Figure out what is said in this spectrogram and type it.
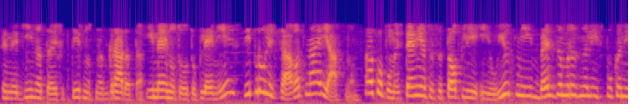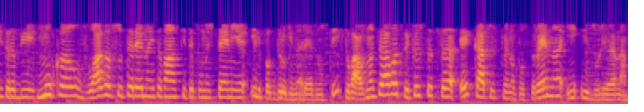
с енергийната ефективност на сградата и нейното отопление, си проличават най-ясно. Ако помещенията са топли и уютни, без замръзнали изпукани тръби, мухъл, влага в сутерена и таванските помещения или пък други наредности, това означава, че къщата е качествено построена затворена и изолирана.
